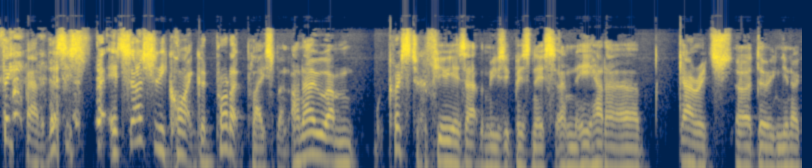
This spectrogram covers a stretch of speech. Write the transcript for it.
think about it. This is it's actually quite good product placement. I know um, Chris took a few years out of the music business, and he had a garage uh, doing you know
